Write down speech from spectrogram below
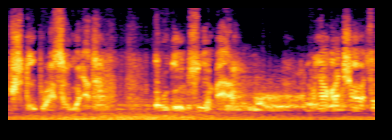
Что происходит? Кругом зомби. У меня кончаются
